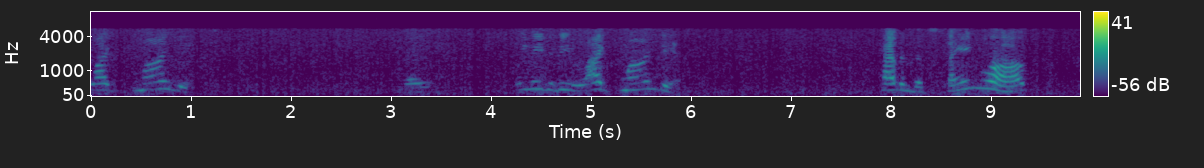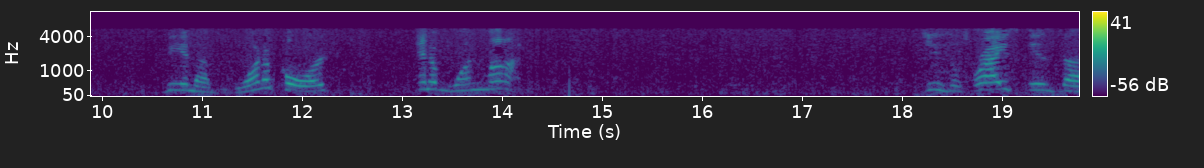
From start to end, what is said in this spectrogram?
Like-minded. Okay? We need to be like-minded. Having the same love, being of one accord, and of one mind. Jesus Christ is the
